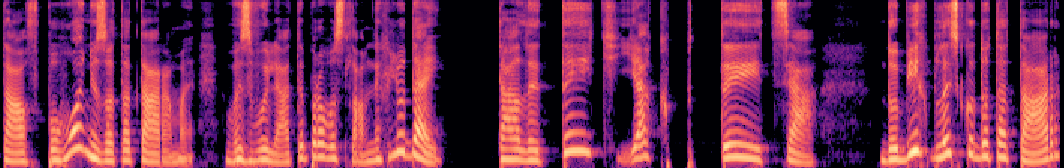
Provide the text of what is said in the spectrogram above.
та в погоню за татарами визволяти православних людей. Та летить, як птиця. Добіг близько до татар,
